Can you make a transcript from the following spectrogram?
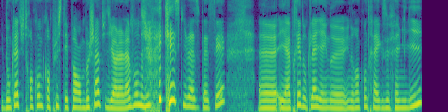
Et donc là, tu te rends compte qu'en plus, t'es pas embauchable. Tu dis, oh là là, mon Dieu, qu'est-ce qui va se passer? Euh, Et après, donc là, il y a une, une, rencontre avec The Family.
